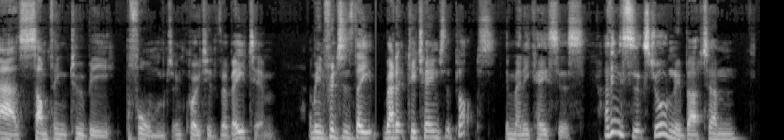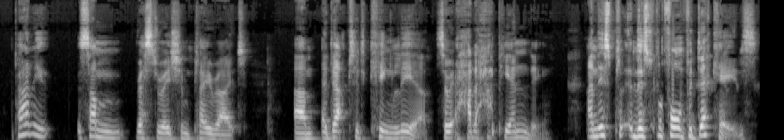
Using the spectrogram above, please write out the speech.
as something to be performed and quoted verbatim. I mean, for instance, they radically changed the plots in many cases. I think this is extraordinary, but um, apparently some Restoration playwright um, adapted King Lear, so it had a happy ending, and this and this performed for decades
